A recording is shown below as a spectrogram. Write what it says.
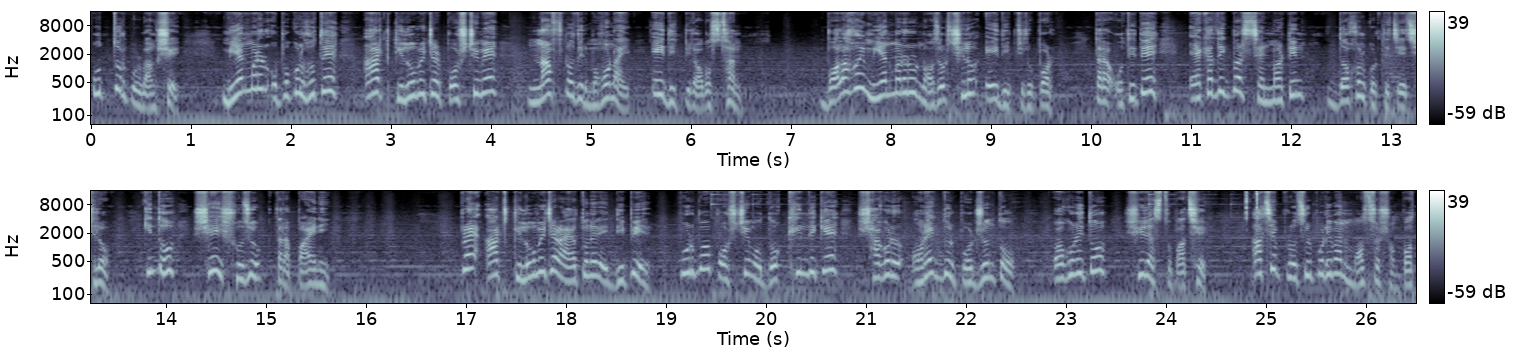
উত্তর পূর্বাংশে মিয়ানমারের উপকূল হতে আট কিলোমিটার পশ্চিমে নাফ নদীর মোহনায় এই দ্বীপটির অবস্থান। বলা হয় মিয়ানমারেরও নজর ছিল এই দ্বীপটির উপর। তারা অতীতে একাধিকবার সেন্ট মার্টিন দখল করতে চেয়েছিল, কিন্তু সেই সুযোগ তারা পায়নি। প্রায় আট কিলোমিটার আয়তনের এই দ্বীপের পূর্ব, পশ্চিম ও দক্ষিণ দিকে সাগরের অনেক দূর পর্যন্ত অগণিত শিলাস্তূপ আছে। আছে প্রচুর পরিমাণ মৎস্য সম্পদ।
